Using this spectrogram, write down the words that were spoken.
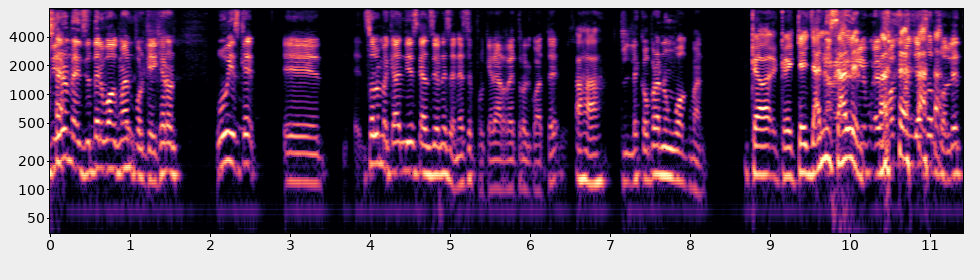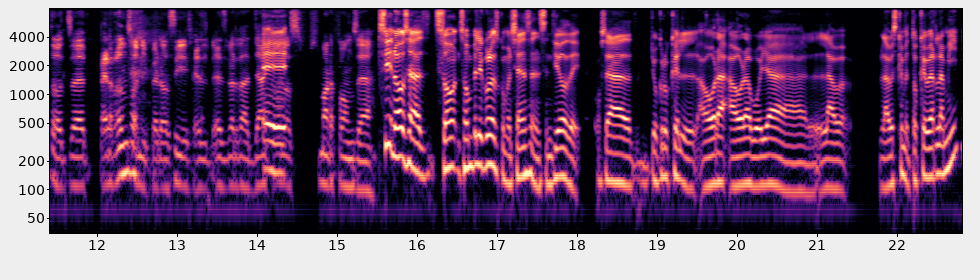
Hicieron mención del Walkman porque dijeron, uy, es que eh, solo me quedan 10 canciones en este porque era retro el cuate. Ajá. Le compran un Walkman. Que, que- que ya ni ver, salen. El, el Walkman ya es obsoleto. O sea, perdón, Sony, pero sí, es, es verdad. Ya Eh, con los smartphones ya. Sí, no, o sea, son, son películas comerciales en el sentido de, o sea, yo creo que el- ahora, ahora voy a, la, la vez que me toque verla a mí,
